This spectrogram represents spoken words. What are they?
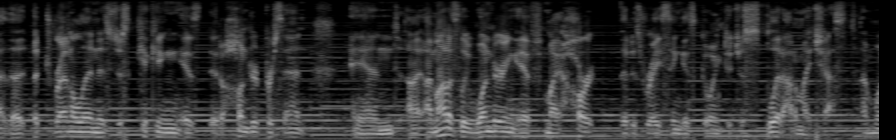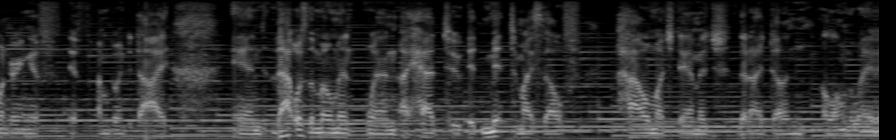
Uh, the adrenaline is just kicking is at 100% and I, am honestly wondering if my heart that is racing is going to just split out of my chest. I'm wondering if if I'm going to die, and that was the moment when I had to admit to myself how much damage that I'd done along the way.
